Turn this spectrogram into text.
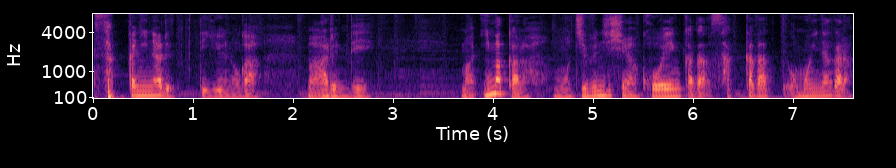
作家になるっていうのが、まあ、あるんで、まあ、今からもう自分自身は講演家だ作家だって思いながら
